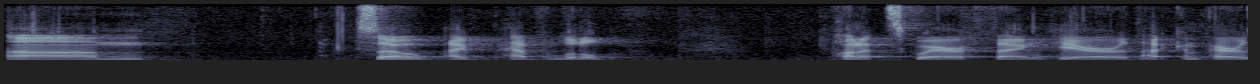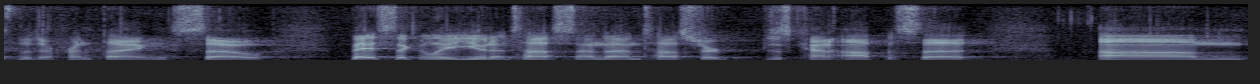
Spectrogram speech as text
Um, so I have a little Punnett square thing here that compares the different things. So basically, unit tests and end tests are just kind of opposite. Um,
